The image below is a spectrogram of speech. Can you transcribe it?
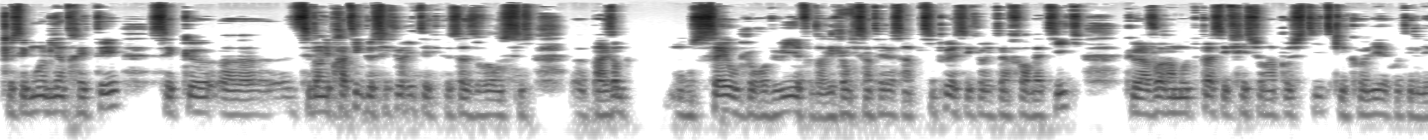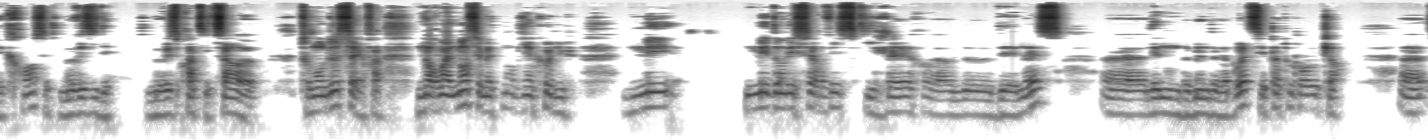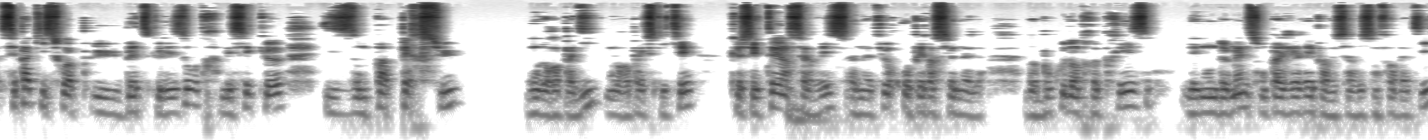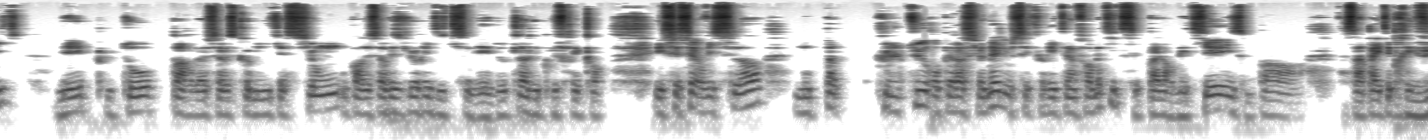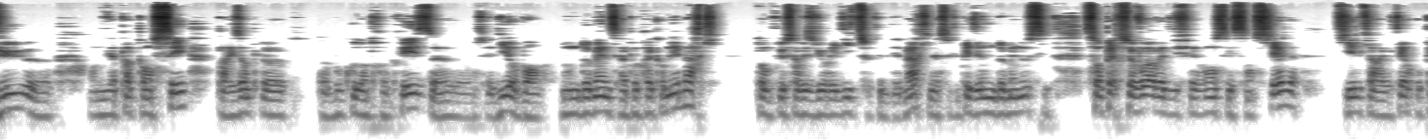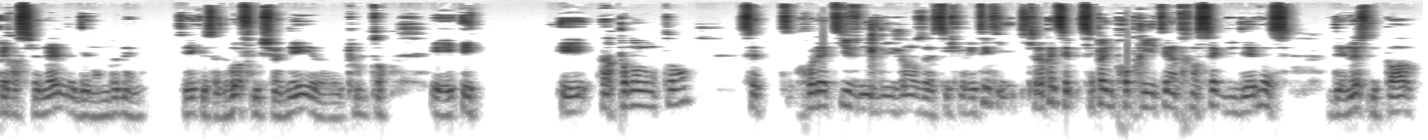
que c'est moins bien traité, c'est que euh, c'est dans les pratiques de sécurité que ça se voit aussi. Euh, par exemple, on sait aujourd'hui, enfin dans les gens qui s'intéressent un petit peu à la sécurité informatique, que avoir un mot de passe écrit sur un post-it qui est collé à côté de l'écran, c'est une mauvaise idée, une mauvaise pratique. Ça, euh, tout le monde le sait. Enfin, normalement, c'est maintenant bien connu. Mais mais dans les services qui gèrent euh, le DNS, les noms de domaine de la boîte, c'est pas toujours le cas. Euh, c'est pas qu'ils soient plus bêtes que les autres, mais c'est que ils n'ont pas perçu, on leur a pas dit, on leur a pas expliqué, que c'était un service à nature opérationnelle. Dans beaucoup d'entreprises, les noms de domaine ne sont pas gérés par le service informatique, mais plutôt par le service communication ou par le service juridique. C'est les deux cas les plus fréquents. Et ces services-là n'ont pas culture opérationnelle ou sécurité informatique. C'est pas leur métier, ils sont pas, ça n'a pas été prévu, euh, on n'y a pas pensé. Par exemple, euh, dans beaucoup d'entreprises, euh, on s'est dit, oh bon, nom de domaine, c'est à peu près comme les marques. Donc le service juridique s'occupe des marques, il va s'occuper des noms de domaine aussi, sans percevoir la différence essentielle qui est le caractère opérationnel des noms de domaine. C'est que ça doit fonctionner tout le temps. Et, et, et alors pendant longtemps, cette relative négligence de la sécurité, qui, qui je répète, c'est, pas une propriété intrinsèque du DNS. Le DNS n'est pas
